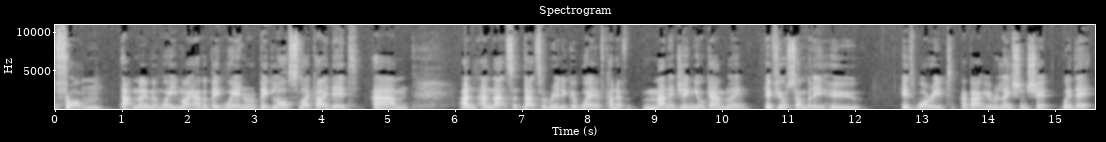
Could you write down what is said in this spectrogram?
from that moment where you might have a big win or a big loss, like I did. Um, and and that's that's a really good way of kind of managing your gambling. If you're somebody who is worried about your relationship with it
